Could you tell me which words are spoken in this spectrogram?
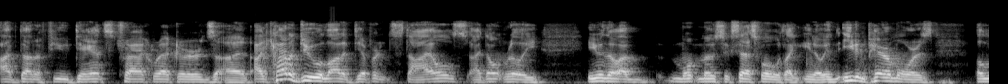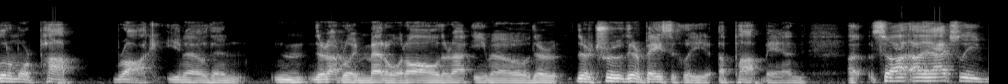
I've done a few dance track records. I, I kind of do a lot of different styles. I don't really, even though I'm mo- most successful with like you know, even Paramore is a little more pop rock, you know, than they're not really metal at all. They're not emo. They're they're true. They're basically a pop band. Uh, so I, I, actually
